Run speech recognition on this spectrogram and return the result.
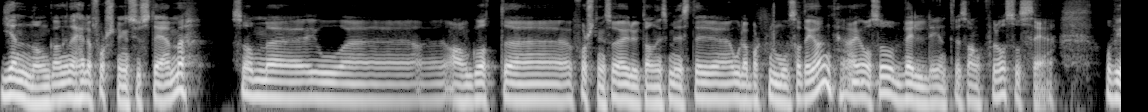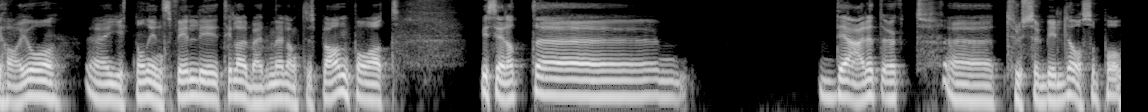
gjennomgangen av hele forskningssystemet som eh, jo eh, avgått eh, forsknings- og høyere utdanningsminister eh, Ola Borten Moe satte i gang, er jo også veldig interessant for oss å se. Og vi har jo eh, gitt noen innspill i, til arbeidet med langtidsplanen på at vi ser at eh, det er et økt eh, trusselbilde også på,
